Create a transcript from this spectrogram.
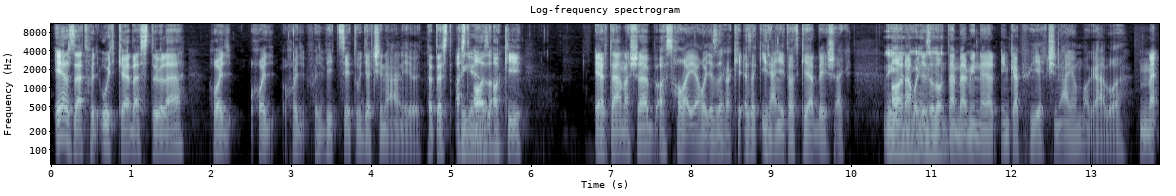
érzed, hogy úgy kérdez tőle, hogy, hogy, hogy, hogy viccét tudja csinálni őt. Tehát ezt, ezt az, aki értelmesebb, az hallja, hogy ezek, ezek irányított kérdések. Igen, arra, igen, hogy az igen. adott ember minél inkább hülyét csináljon magából. Me,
